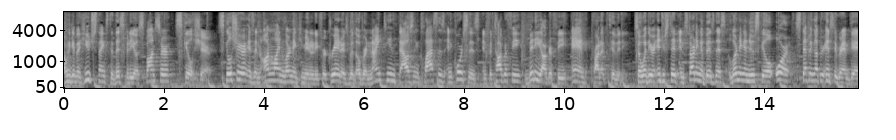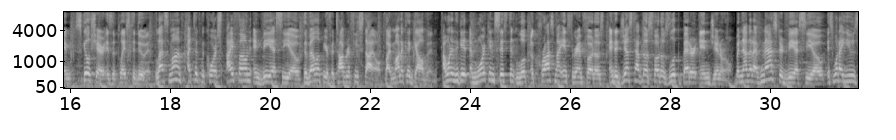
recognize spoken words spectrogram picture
I want to give a huge thanks to this video's sponsor, Skillshare. Skillshare is an online learning community for creators with over 19,000 classes and courses in photography, videography, and productivity. So whether you're interested in starting a business, learning a new skill, or stepping up your Instagram game, Skillshare is the place to do it. Last month, I took the course iPhone and VSCO Develop Your Photography Style by Monica Galvin. I wanted to get a more consistent look across my Instagram photos and to just have those photos look better in general. But now that I've mastered VSCO, it's what I use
